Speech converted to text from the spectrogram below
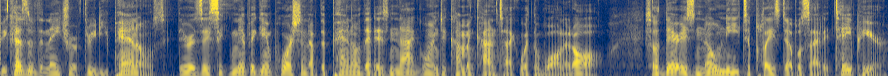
Because of the nature of 3D panels, there is a significant portion of the panel that is not going to come in contact with the wall at all. So there is no need to place double-sided tape here,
